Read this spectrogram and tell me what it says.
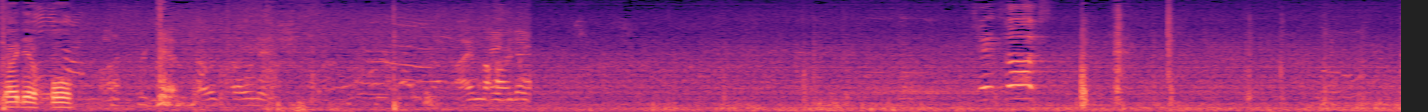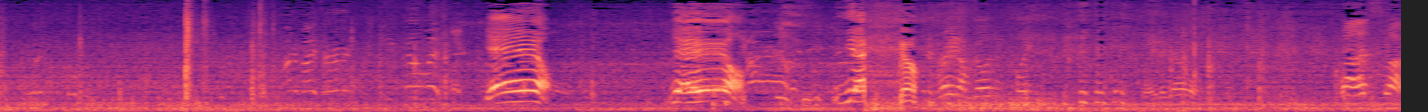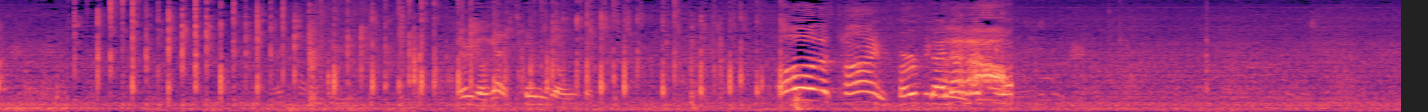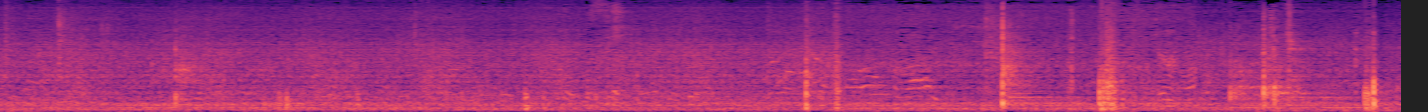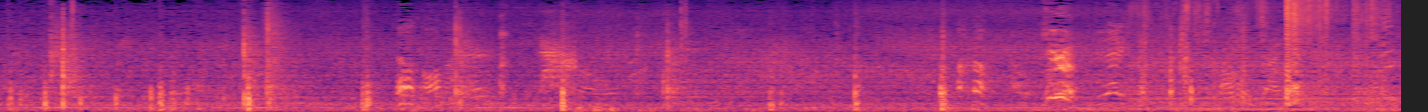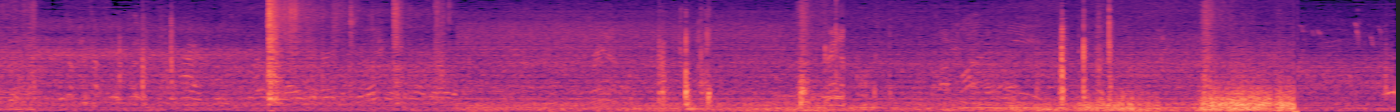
I already did a full. Forget. I was owning. I'm the hard. Sucks. Yeah! Yeah! Yeah! Go. Great, I'm going in place. Way to go. Wow, that sucked. There we go, we got a 10 goal with it. Oh, that's timed perfectly. Did I not you up? that expensive.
